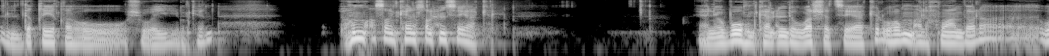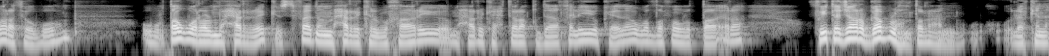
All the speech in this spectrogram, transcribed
الدقيقة وشوي يمكن. هم أصلا كانوا يصلحون سياكل. يعني أبوهم كان عنده ورشة سياكل وهم الإخوان ذولا ورثوا أبوهم. وطوروا المحرك استفادوا من المحرك البخاري محرك احتراق داخلي وكذا ووظفوه بالطائرة. في تجارب قبلهم طبعا لكن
